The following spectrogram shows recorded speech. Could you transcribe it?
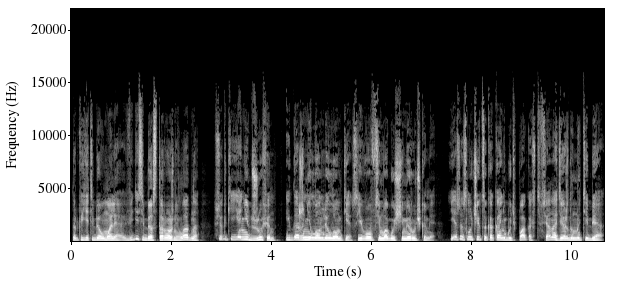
Только я тебя умоляю, веди себя осторожнее, ладно? Все-таки я не Джуфин и даже не Лонли Ломки с его всемогущими ручками. Если случится какая-нибудь пакость, вся надежда на тебя».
